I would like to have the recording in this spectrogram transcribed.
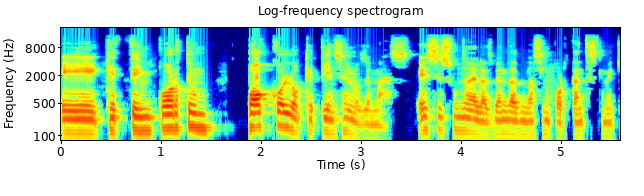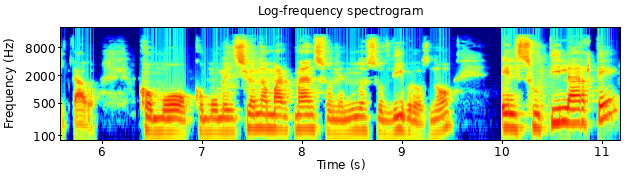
eh, que te importe un poco lo que piensen los demás. Esa es una de las vendas más importantes que me he quitado. Como, como menciona Mark Manson en uno de sus libros, ¿no? El sutil arte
